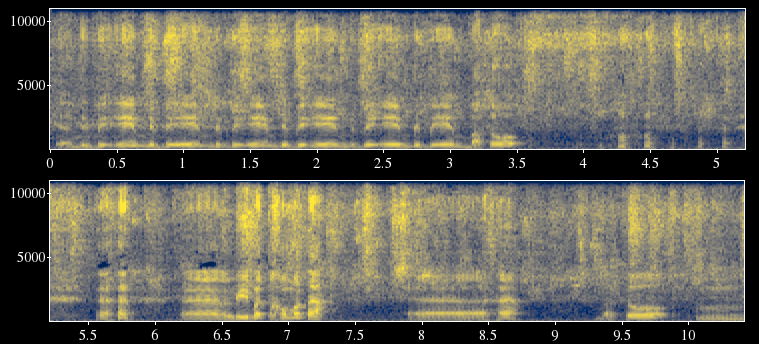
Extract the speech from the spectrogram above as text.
yeah, BBM, BBM, BBM, BBM, BBM, BBM, Bato. uh, libat ako mata. Uh, ha? Bato. Hmm.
